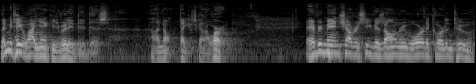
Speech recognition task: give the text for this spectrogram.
let me tell you why Yankee really did this. I don't think it's going to work. Every man shall receive his own reward according to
